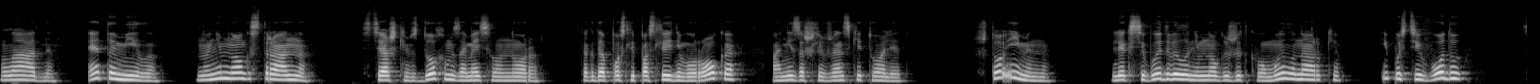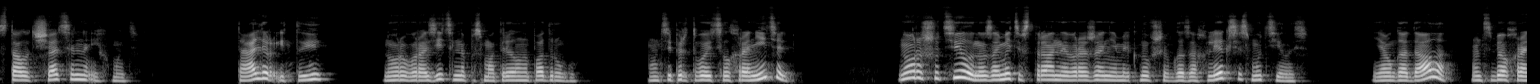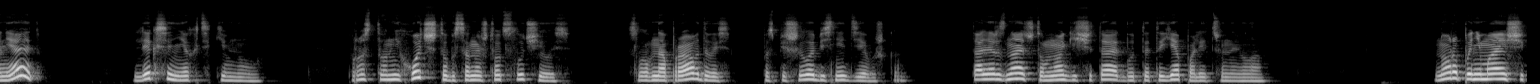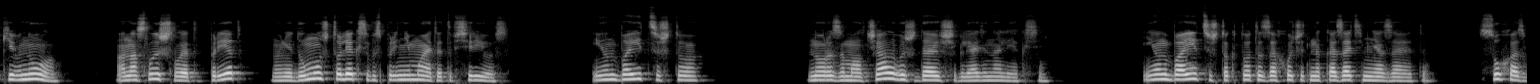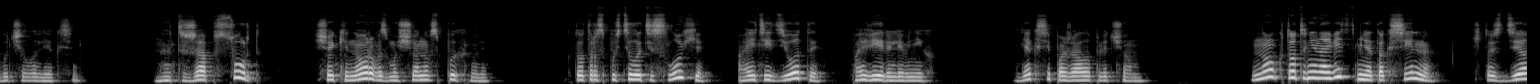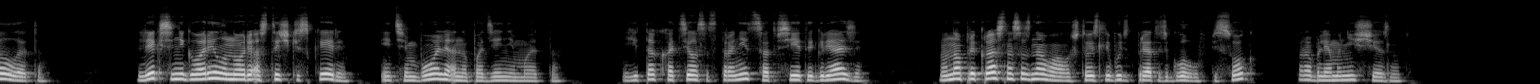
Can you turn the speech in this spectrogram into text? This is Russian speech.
Ладно, это мило, но немного странно, с тяжким вздохом заметила Нора, когда после последнего урока они зашли в женский туалет. Что именно? Лекси выдавила немного жидкого мыла на руки и, пустив воду, стала тщательно их мыть. Тайлер и ты? Нора выразительно посмотрела на подругу. Он теперь твой телохранитель? Нора шутила, но заметив странное выражение, мелькнувшее в глазах Лекси, смутилась. Я угадала? Он тебя охраняет? Лекси нехотя кивнула. Просто он не хочет, чтобы со мной что-то случилось. Словно оправдываясь, поспешила объяснить девушка. Тайлер знает, что многие считают, будто это я полицию навела. Нора понимающе кивнула. Она слышала этот бред, но не думала, что Лекси воспринимает это всерьез. И он боится, что Нора замолчала, выжидающе глядя на Лекси. И он боится, что кто-то захочет наказать меня за это, сухо озвучила Лекси. Но это же абсурд. Щеки Норы возмущенно вспыхнули. Кто-то распустил эти слухи, а эти идиоты поверили в них. Лекси пожала плечом. Ну, кто-то ненавидит меня так сильно, что сделал это. Лекси не говорила Норе о стычке с Кэрри, и тем более о нападении Мэтта. Ей так хотелось отстраниться от всей этой грязи, но она прекрасно осознавала, что если будет прятать голову в песок, проблемы не исчезнут.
